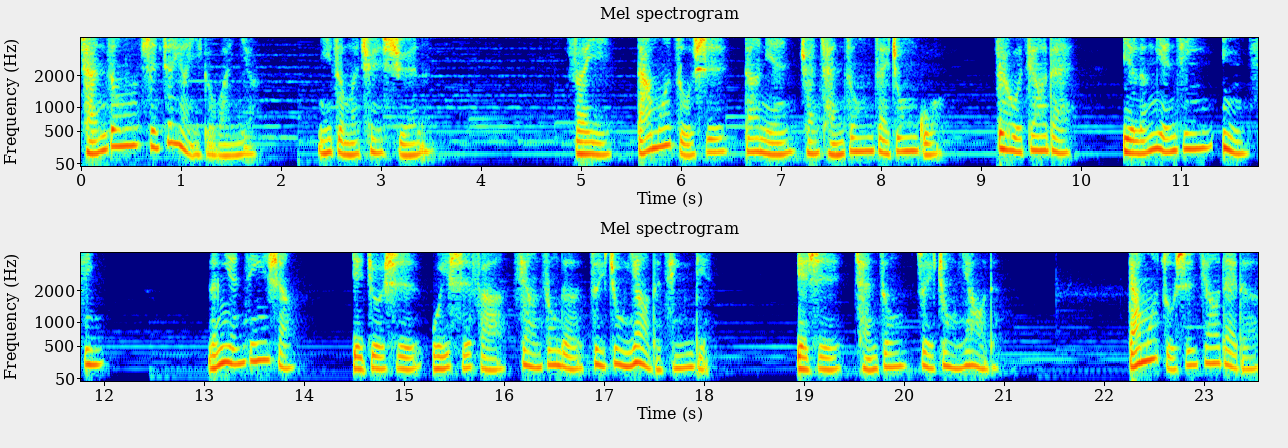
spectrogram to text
禅宗是这样一个玩意儿，你怎么去学呢？所以达摩祖师当年传禅宗在中国，最后交代以《楞严经》印心，《楞严经》上，也就是唯识法相宗的最重要的经典，也是禅宗最重要的。达摩祖师交代的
